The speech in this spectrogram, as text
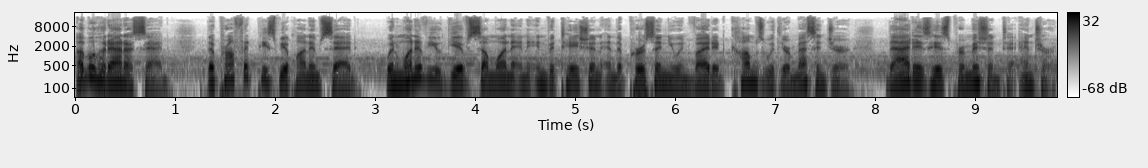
Abu Huraira said, The Prophet, peace be upon him, said, When one of you gives someone an invitation and the person you invited comes with your messenger, that is his permission to enter.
